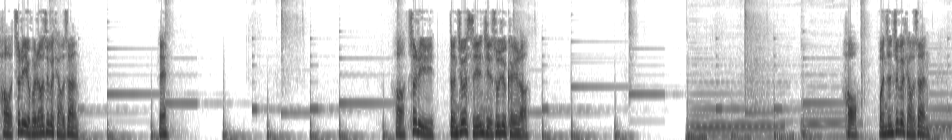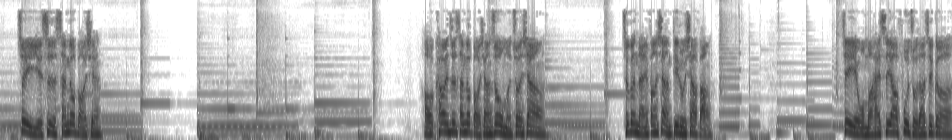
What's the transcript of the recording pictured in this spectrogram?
好，这里回到这个挑战，哎，好，这里等这个时间结束就可以了。好，完成这个挑战，这里也是三个宝箱。好，开完这三个宝箱之后，我们转向这个南方向地图下方，这里我们还是要附着到这个。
